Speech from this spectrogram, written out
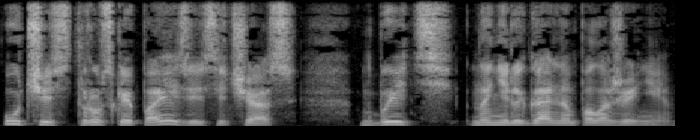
«Участь русской поэзии сейчас — быть на нелегальном положении».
